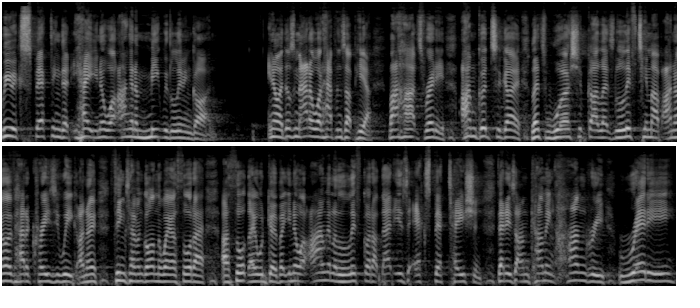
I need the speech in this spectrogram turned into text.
were you expecting that, hey, you know what, I'm going to meet with the living God? You know, it doesn't matter what happens up here. My heart's ready. I'm good to go. Let's worship God. Let's lift Him up. I know I've had a crazy week. I know things haven't gone the way I thought I, I thought they would go. But you know what? I'm going to lift God up. That is expectation. That is, I'm coming hungry, ready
